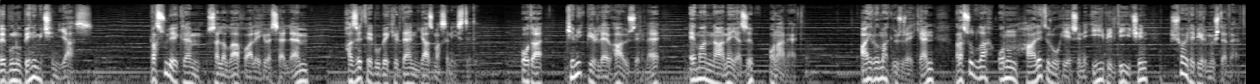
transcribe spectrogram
ve bunu benim için yaz. Resul-i Ekrem sallallahu aleyhi ve sellem Hazreti Ebu Bekir'den yazmasını istedi. O da kemik bir levha üzerine emanname yazıp ona verdi. Ayrılmak üzereyken Resulullah onun halet ruhiyesini iyi bildiği için şöyle bir müjde verdi.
